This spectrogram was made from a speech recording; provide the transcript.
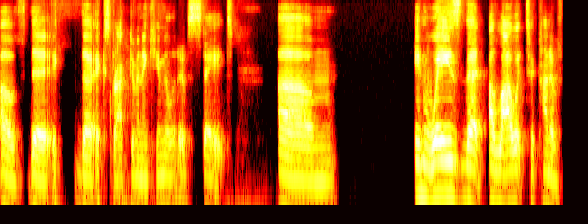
of the the extractive and accumulative state um, in ways that allow it to kind of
